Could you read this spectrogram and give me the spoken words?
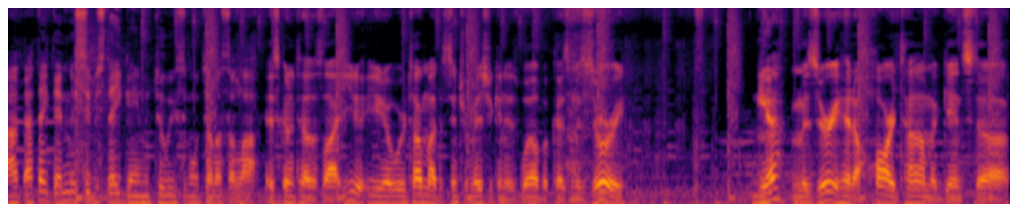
I, I, think that Mississippi State game in two weeks is going to tell us a lot. It's going to tell us a lot. You, you know, we were talking about the Central Michigan as well because Missouri. Yeah. Missouri had a hard time against uh,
